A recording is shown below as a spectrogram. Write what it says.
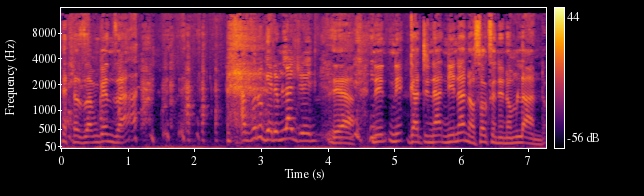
uzamkwenza akufuna ungena emlandweni yeah ni ni- kanti na- nina no socks ninomlando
